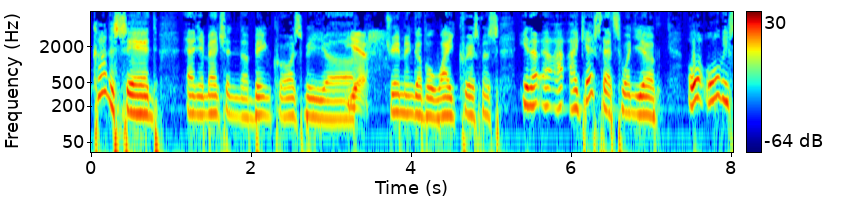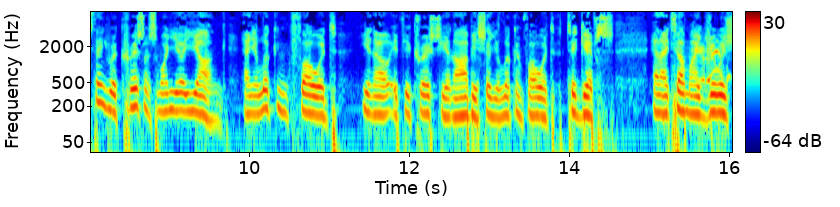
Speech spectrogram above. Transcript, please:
kind of sad. And you mentioned uh, Bing Crosby, uh, Yes. dreaming of a white Christmas. You know, I, I guess that's when you're all, all these things with Christmas when you're young and you're looking forward. You know, if you're Christian, obviously you're looking forward to gifts. And I tell my Jewish,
